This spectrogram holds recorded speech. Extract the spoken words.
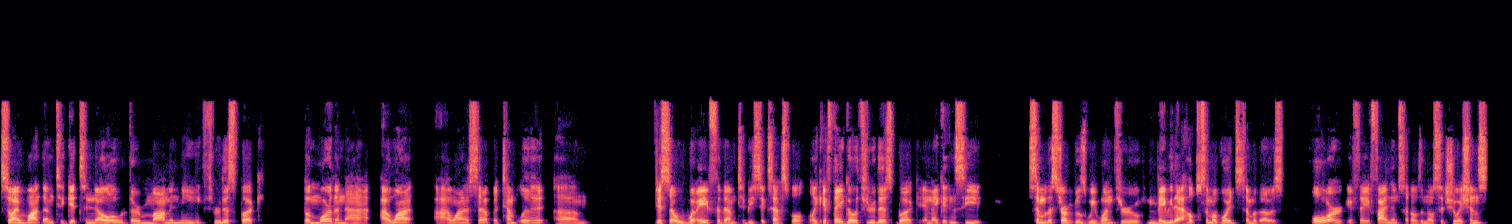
So, I want them to get to know their mom and me through this book. But more than that, I want I want to set up a template, um, just a way for them to be successful. Like if they go through this book and they can see some of the struggles we went through, maybe that helps them avoid some of those. Or if they find themselves in those situations,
